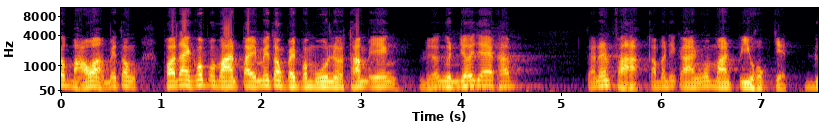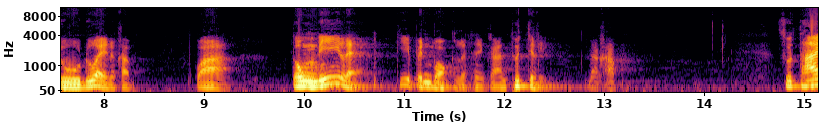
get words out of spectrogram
รับเหมาอะไม่ต้องพอได้งบประมาณไปไม่ต้องไปประมูลทำเอง เหลือเงินเยอะแยะครับฉะนั้นฝากกรรมธิการงบประมาณปี 67 ดูด้วยนะครับ ว่าตรงนี้แหละที่เป็นบ่อกเกิดแห่งการทุจริตนะครับ สุดท้าย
